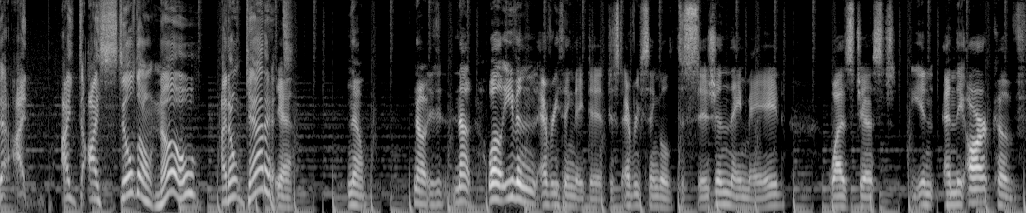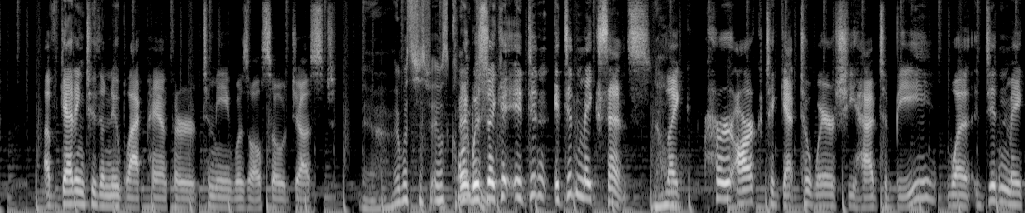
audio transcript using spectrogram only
I I I still don't know. I don't get it. Yeah. No. No, not well, even everything they did, just every single decision they made was just in and the arc of of getting to the new Black Panther to me was also just Yeah. It was just it was clunky. it was like it, didn't it didn't make sense. No. Like her arc to get to where she had to be was didn't make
